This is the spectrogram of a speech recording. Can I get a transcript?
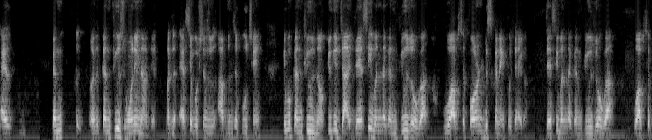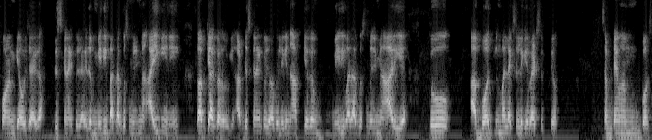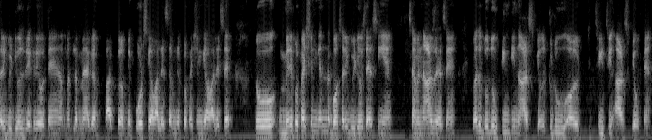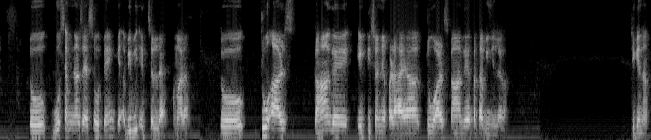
मतलब कंफ्यूज होने ना दें। मतलब ऐसे क्वेश्चन आप उनसे पूछें कि वो कंफ्यूज ना हो। क्योंकि जैसे ही बंदा कंफ्यूज होगा, वो आपसे फ़ौरन डिस्कनेक्ट हो जाएगा। जैसे ही बंदा कंफ्यूज होगा वो आपसे फ़ौरन क्या हो जाएगा? डिस्कनेक्ट हो जाएगा। जब मेरी बात आपको समझ में आएगी नहीं तो आप क्या करोगे? आप डिस्कनेक्ट हो जाओगे, लेकिन आपकी अगर मेरी बात आपको समझ में आ रही है तो आप बहुत लंबा लेक्चर लेके बैठ सकते हो। समटाइम हम बहुत सारी वीडियोस देख रहे होते हैं। मतलब मैं अगर बात करूँ अपने कोर्स के हवाले से, अपने प्रोफेशन के हवाले से तो मेरे प्रोफेशन के अंदर बहुत सारी वीडियोस ऐसी हैं सेमिनार्स ऐसे हैं तो दो दो तीन तीन आवर्स के टू टू और थ्री थ्री आवर्स के होते हैं। तो वो सेमिनार्स ऐसे होते हैं कि अभी भी एक चल रहा है हमारा। तो टू आवर्स कहाँ गए? एक टीचर ने पढ़ाया टू आवर्स कहाँ गए? पता भी नहीं लगा। ठीक है ना?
